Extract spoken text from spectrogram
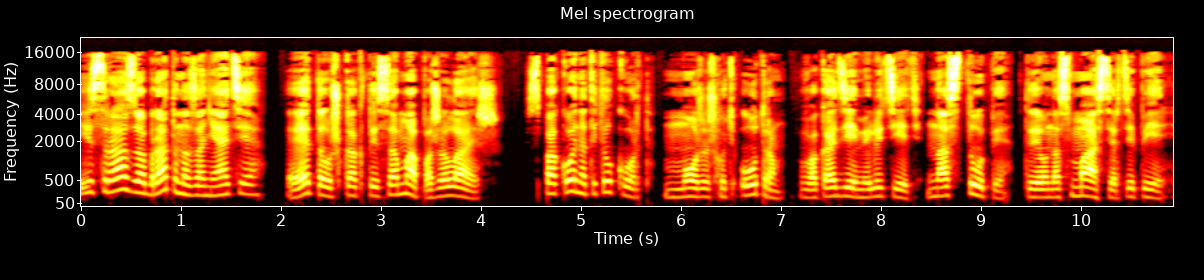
и сразу обратно на занятия?» «Это уж как ты сама пожелаешь», — спокойно ответил Корт. «Можешь хоть утром в академию лететь, на ступе. Ты у нас мастер теперь.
